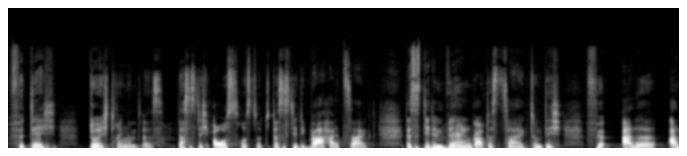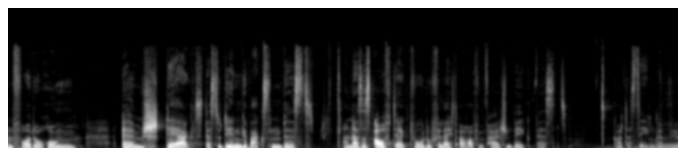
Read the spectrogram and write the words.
für dich durchdringend ist dass es dich ausrüstet, dass es dir die Wahrheit zeigt, dass es dir den Willen Gottes zeigt und dich für alle Anforderungen ähm, stärkt, dass du denen gewachsen bist und dass es aufdeckt, wo du vielleicht auch auf dem falschen Weg bist. Gottes Segen dafür.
